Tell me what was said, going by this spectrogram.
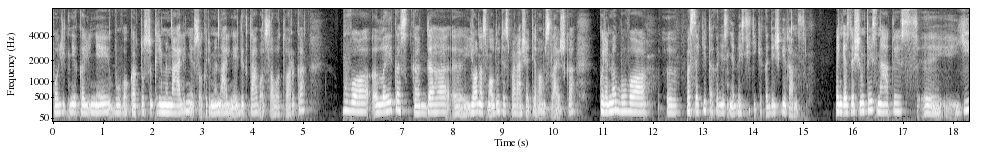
politiniai kaliniai buvo kartu su kriminaliniais, o kriminaliniai diktavo savo tvarką. Buvo laikas, kada e, Jonas Maldutis parašė tėvams laišką, kuriame buvo e, pasakyta, kad jis nebesitikė, kad išgyvens. 50 metais jį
